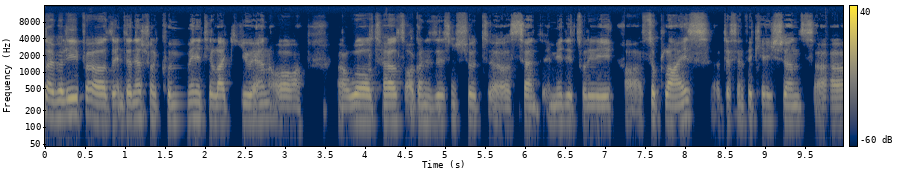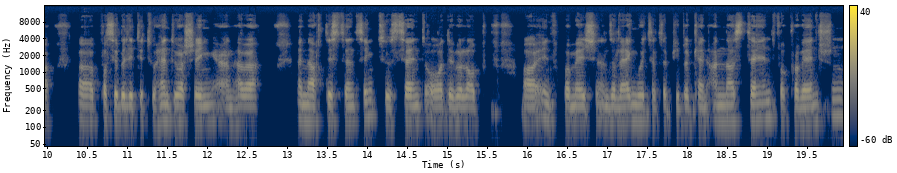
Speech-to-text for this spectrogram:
I believe uh, the international community like UN or uh, World Health Organization should uh, send immediately uh, supplies, uh, uh, possibility to hand washing and have a enough distancing to send or develop information in the language that the people can understand for prevention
